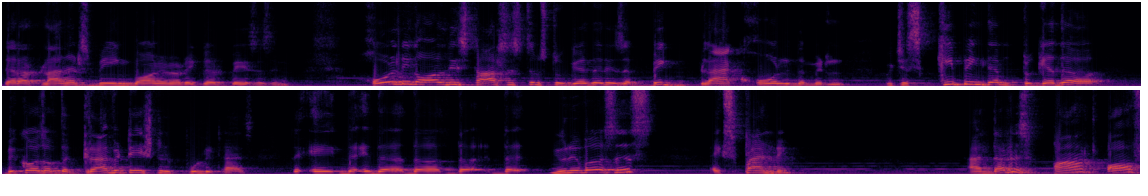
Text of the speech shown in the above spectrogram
there are planets being born on a regular basis. And holding all these star systems together is a big black hole in the middle, which is keeping them together because of the gravitational pull it has. The, the, the, the, the universe is expanding. And that is part of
